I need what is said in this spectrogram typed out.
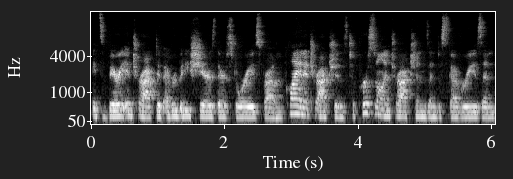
it's very interactive. Everybody shares their stories from client interactions to personal interactions and discoveries and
